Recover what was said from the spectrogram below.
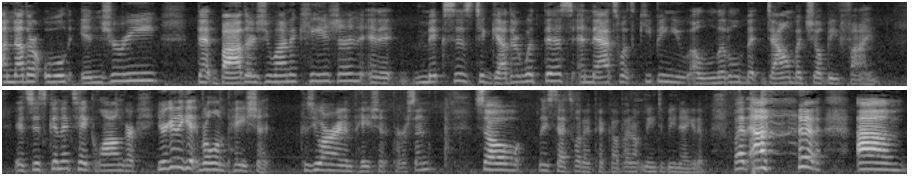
another old injury that bothers you on occasion and it mixes together with this, and that's what's keeping you a little bit down, but you'll be fine. It's just going to take longer. You're going to get real impatient because you are an impatient person. So at least that's what I pick up. I don't mean to be negative, but uh, um,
